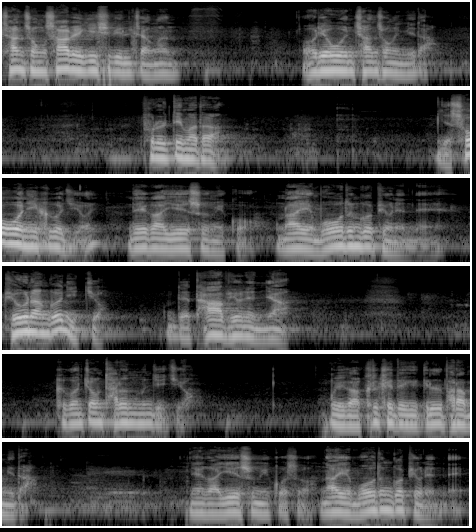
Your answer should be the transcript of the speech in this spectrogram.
찬송 421장은 어려운 찬송입니다. 부를 때마다 소원이 그거지요. 내가 예수 믿고 나의 모든 것 변했네. 변한 건 있죠. 근데 다 변했냐? 그건 좀 다른 문제지요. 우리가 그렇게 되기를 바랍니다. 내가 예수 믿고서 나의 모든 것 변했네.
